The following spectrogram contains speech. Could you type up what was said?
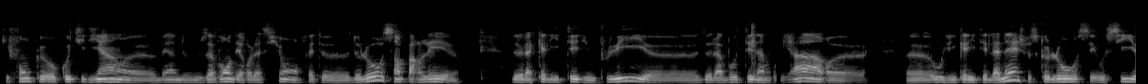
qui font qu'au quotidien, ben, nous, avons des relations en fait de l'eau, sans parler de la qualité d'une pluie, de la beauté d'un brouillard ou d'une qualité de la neige, parce que l'eau, c'est aussi,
